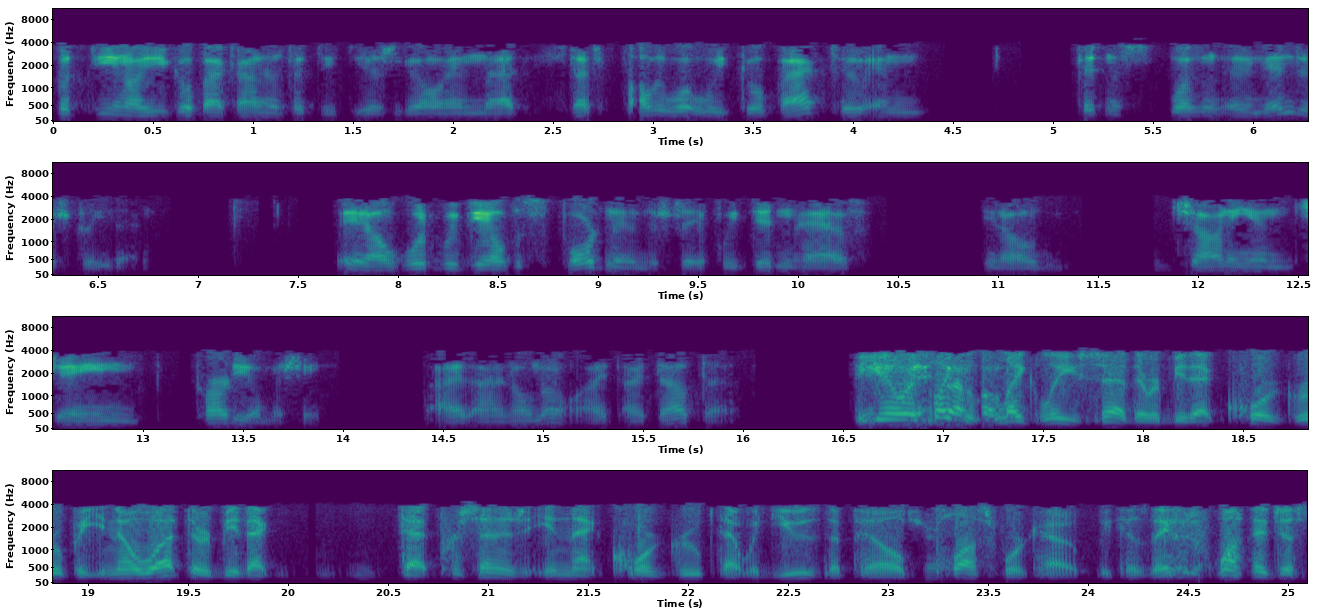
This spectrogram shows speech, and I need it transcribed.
but you know, you go back 150 years ago, and that that's probably what we go back to. And fitness wasn't an industry then. You know, would we be able to support an industry if we didn't have, you know, Johnny and Jane cardio machine? I I don't know. I I doubt that. But you know, it's like like Leigh said, there would be that core group, but you know what? There would be that that percentage in that core group that would use the pill sure. plus workout because they would want to just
